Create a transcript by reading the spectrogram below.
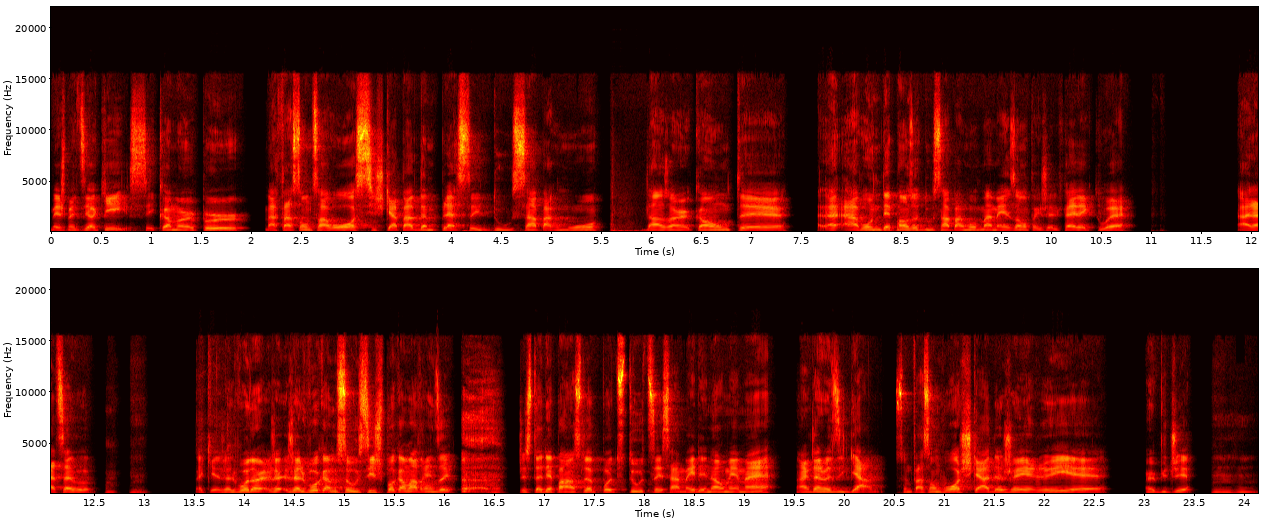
Mais je me dis, OK, c'est comme un peu ma façon de savoir si je suis capable de me placer 1200 par mois dans un compte, euh, avoir une dépense de 1200 par mois pour ma maison. Fait que je le fais avec toi. À date, ça va. Hmm. Fait que je le vois, d'un- je, je le vois comme ça aussi. Je suis pas comme en train de dire, j'ai cette dépense-là, pas du tout. Tu sais, ça m'aide énormément. En même temps, je me dis, garde, c'est une façon de voir, je suis capable de gérer euh, un budget. Mhm.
